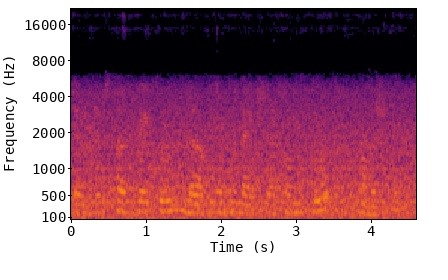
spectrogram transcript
চ্যানেলটা সাবস্ক্রাইব করুন। যারা আপনি লাইক শেয়ার কমেন্ট করুন। নমস্কার।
